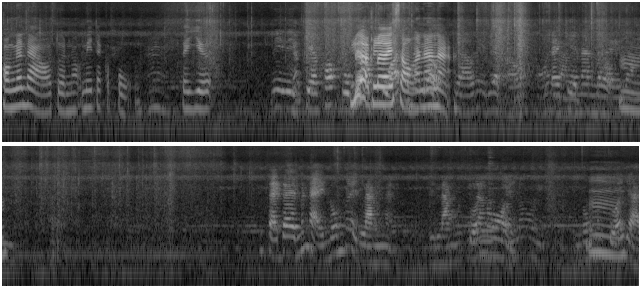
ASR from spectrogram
ของนาดาวตัวเนาะมีแต่กระโปรงอืมแต่เยอะนี่นี่เสียครอบครัวเลือกเลยสองอันนั้นน่ะดาวนี่เรียกเอาของได้แค่นั้นเลย อืมใส่ได้ไม่ไหนนมได้ลังน่ะไอ้ลังมันตัวตัวน้น้ออยยน้อยนมมันตัวใหญ่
